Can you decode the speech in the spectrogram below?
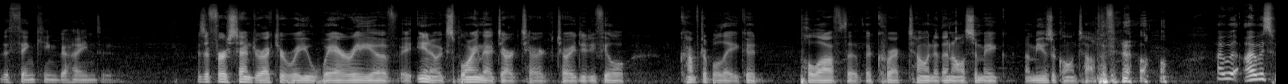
the thinking behind it. As a first-time director, were you wary of you know exploring that dark territory? Did you feel comfortable that you could pull off the, the correct tone and then also make a musical on top of it all. I, w- I was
